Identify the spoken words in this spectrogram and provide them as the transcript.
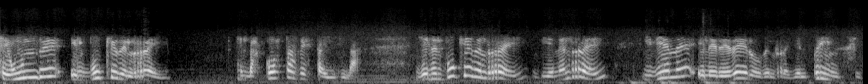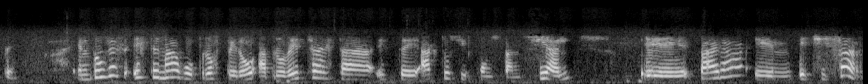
se hunde el buque del rey en las costas de esta isla. Y en el buque del rey viene el rey y viene el heredero del rey, el príncipe. Entonces, este mago próspero aprovecha esta, este acto circunstancial eh, para em, hechizar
